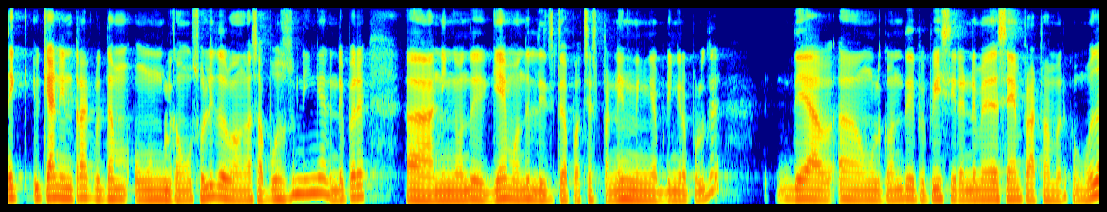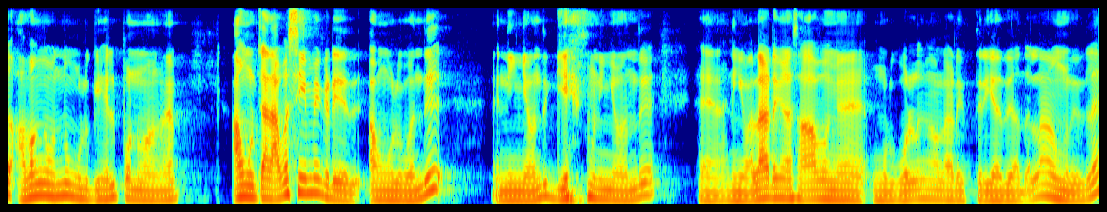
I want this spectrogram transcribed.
like you can interact with them உங்களுக்கு அவங்க சொல்லி தருவாங்க. சப்போஸ் நீங்கள் ரெண்டு பேர் நீங்கள் வந்து கேம் வந்து லிஜிட்டாக பர்ச்சேஸ் பண்ணியிருந்தீங்க அப்படிங்கிற பொழுது தே உங்களுக்கு வந்து இப்போ பிசி ரெண்டுமே சேம் பிளாட்ஃபார்ம் இருக்கும்போது அவங்க வந்து உங்களுக்கு ஹெல்ப் பண்ணுவாங்க. அவங்களுக்கு அது அவசியமே கிடையாது. அவங்களுக்கு வந்து நீங்கள் வந்து கேம் நீங்கள் வந்து நீங்கள் விளாடுங்க சாவுங்க. உங்களுக்கு ஒழுங்காக விளாட தெரியாது. அதெல்லாம் அவங்க இதில்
